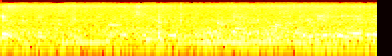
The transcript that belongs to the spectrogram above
Thank you.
